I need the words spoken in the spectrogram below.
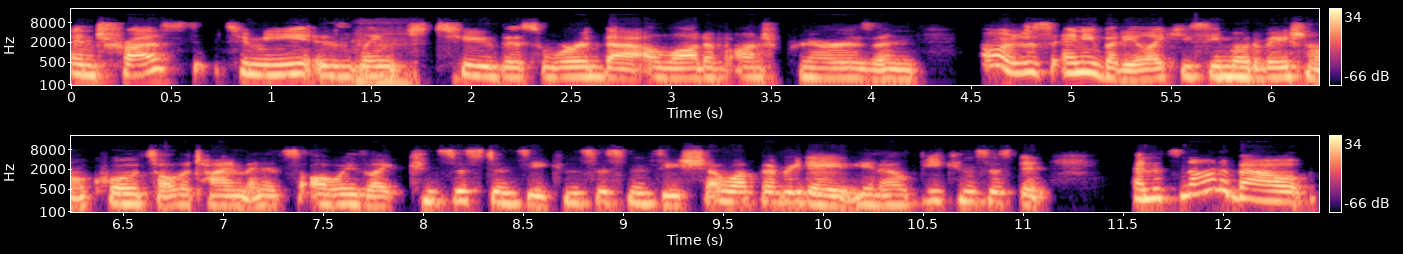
and trust to me is linked to this word that a lot of entrepreneurs and oh just anybody. Like you see motivational quotes all the time and it's always like consistency consistency show up every day you know be consistent. And it's not about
